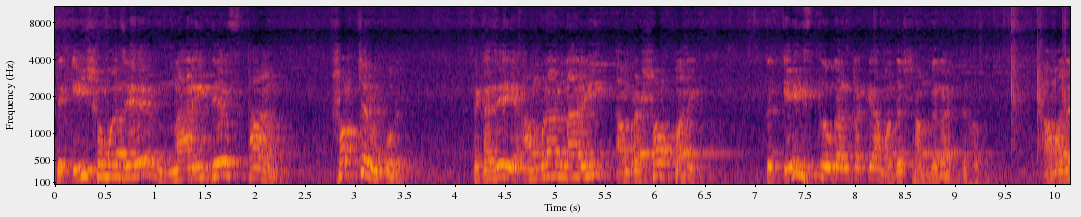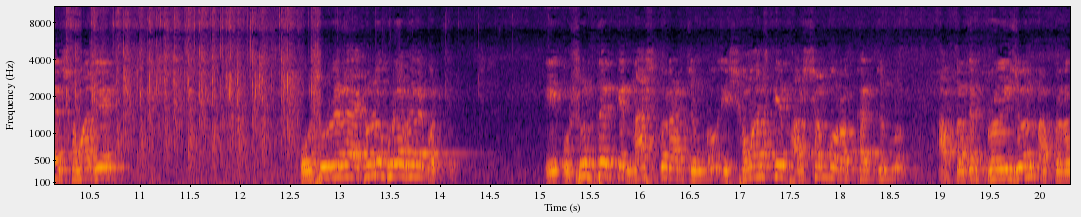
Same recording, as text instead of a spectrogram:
তো এই সমাজে নারীদের স্থান সবচেয়ে উপরে। কাজে আমরা নারী, আমরা সব পারি। তো এই স্লোগানটাকে আমাদের সামনে রাখতে হবে। আমাদের সমাজে অসুরেরা এখনও ঘোরাফেরা করছে। এই অসুরদেরকে নাশ করার জন্য, এই সমাজকে ভারসাম্য রক্ষার জন্য আপনাদের প্রয়োজন, আপনারা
